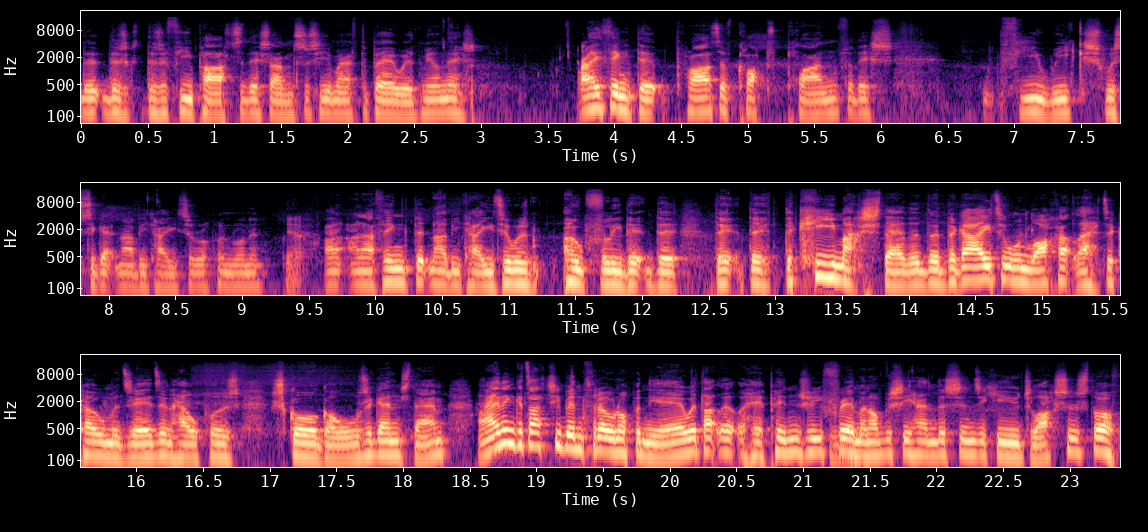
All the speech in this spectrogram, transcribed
there's, there's a few parts to this answer, so you might have to bear with me on this. I think that part of Klopp's plan for this few weeks was to get Naby Keita up and running. Yeah. And, and I think that Naby Keita was hopefully the the, the, the, the key master, the, the, the guy to unlock Atletico Madrid and help us score goals against them. And I think it's actually been thrown up in the air with that little hip injury for him, and obviously Henderson's a huge loss and stuff.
